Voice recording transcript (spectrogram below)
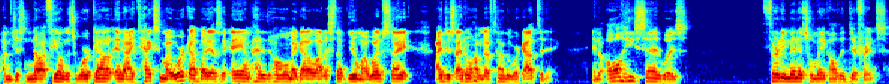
I'm just not feeling this workout. And I texted my workout buddy. I was like, hey, I'm headed home. I got a lot of stuff to do on my website. I just, I don't have enough time to work out today. And all he said was, 30 minutes will make all the difference.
